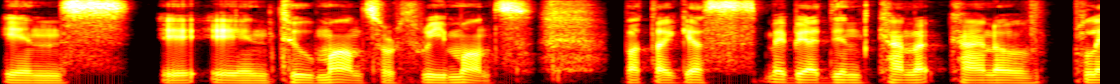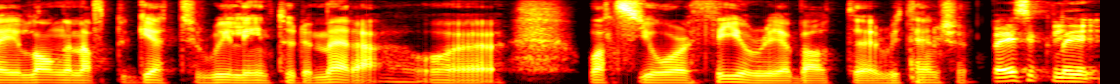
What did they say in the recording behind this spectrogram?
in in two months or three months. But I guess maybe I didn't kind of kind of play long enough to get really into the meta. Or what's your theory about the retention? Basically,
